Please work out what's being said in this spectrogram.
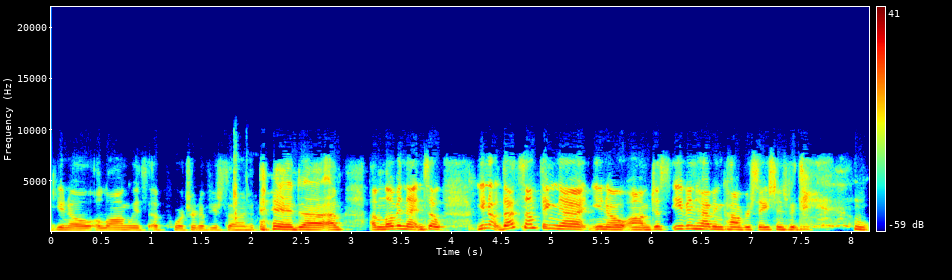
you know, along with a portrait of your son. And uh, I'm, I'm loving that. And so, you know, that's something that, you know, um, just even having conversations with you.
